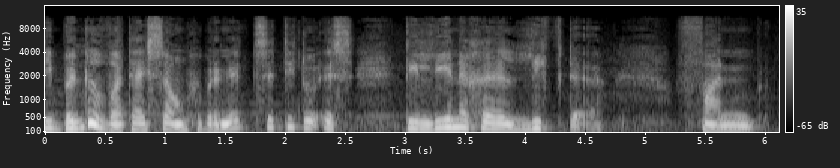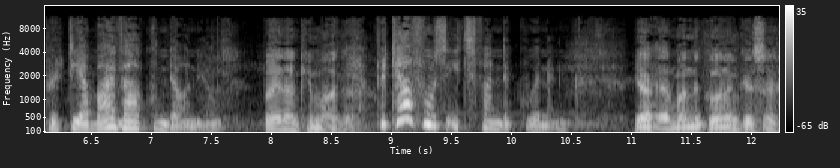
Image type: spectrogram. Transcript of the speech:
die bundel wat hy saamgebring het, se titel is Die lenige liefde van Protea. Baie welkom Daniel. Baie dankie Marga. Vertel vir ons iets van de Koning. Ja, Herman de Koning is 'n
